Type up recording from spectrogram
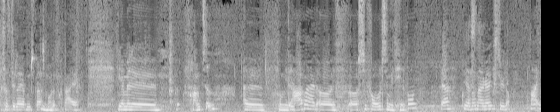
Og så stiller jeg dem spørgsmålet fra dig af. Jamen, øh, fremtid øh, for mit arbejde, og også i forhold til mit helbred. Ja, jeg snakker ikke sygdom. Nej.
